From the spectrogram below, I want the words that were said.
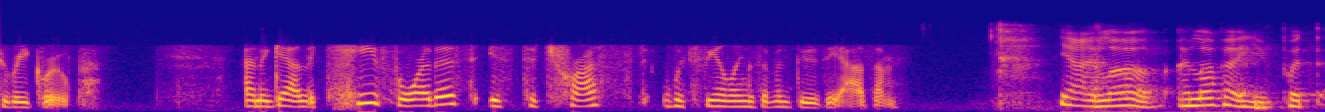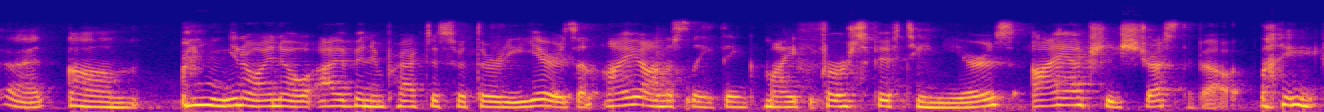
to regroup. And again, the key for this is to trust with feelings of enthusiasm. Yeah, I love I love how you put that. Um, you know, I know I've been in practice for 30 years, and I honestly think my first 15 years, I actually stressed about like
